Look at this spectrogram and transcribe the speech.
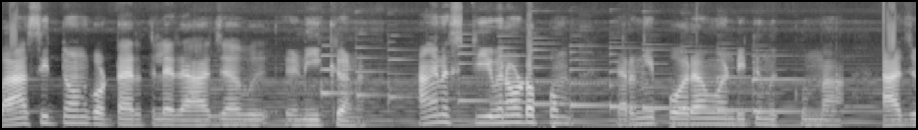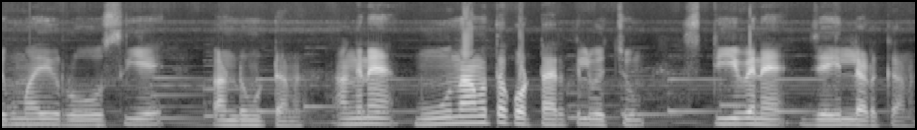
ബാസിറ്റോൺ കൊട്ടാരത്തിലെ രാജാവ് എണീക്കാണ്. അങ്ങനെ സ്റ്റീവനോടൊപ്പം ഇറങ്ങിപ്പോരാൻ വേണ്ടിയിട്ട് നിൽക്കുന്ന രാജകുമാരി റോസിയെ കണ്ടുമുട്ടാണ്. അങ്ങനെ മൂന്നാമത്തെ കൊട്ടാരത്തിൽ വെച്ചും സ്റ്റീവനെ ജയിലിലടക്കാണ്.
